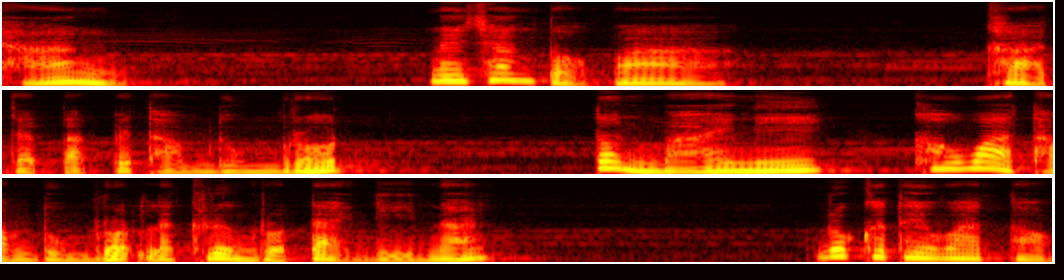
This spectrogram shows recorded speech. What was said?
ช่าง นายช่างตอบว่า ข้าจะตัดไปทำดุมรถ ต้นไม้นี้เขาว่าทำดุมรถและเครื่องรถได้ดีนักรุกขเทวาตอบ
